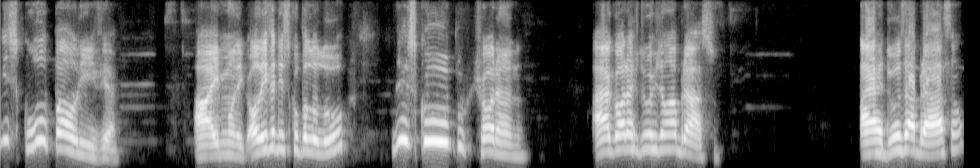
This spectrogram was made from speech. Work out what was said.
Desculpa, Olivia. Aí, Monique, Olivia, desculpa, Lulu. Desculpa, chorando. Aí agora as duas dão um abraço. Aí as duas abraçam,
